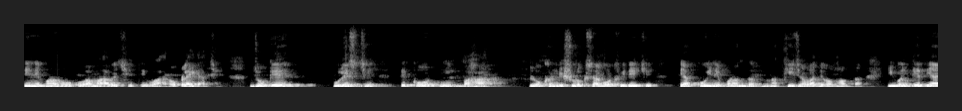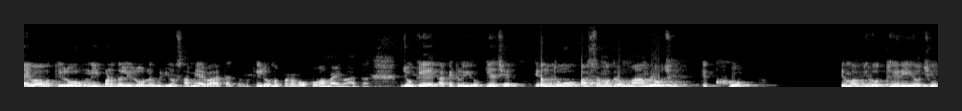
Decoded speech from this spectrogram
તેને પણ રોકવામાં આવે છે તેવો આરોપ લાગ્યા છે. જો કે પોલીસ છે તે કોર્ટની બહાર લોખંડી સુરક્ષા ગોઠવી દે છે, ત્યાં કોઈને પણ અંદર નથી જવા દેવામાં આવતા. ઇવન કે ત્યાં એવા વકીલોની પણ દલીલોનો વીડિયો સામે આવ્યા હતા કે વકીલોને પણ રોકવામાં આવ્યા હતા. જો કે આ કેટલું યોગ્ય છે? પરંતુ આ સમગ્ર મામલો છે તે ખૂબ તેમાં વિરોધ થઈ રહ્યો છે.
